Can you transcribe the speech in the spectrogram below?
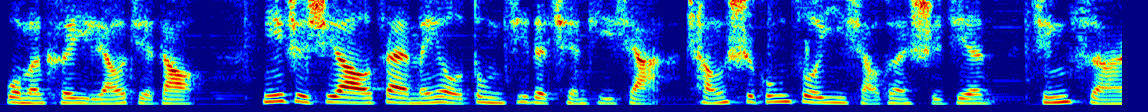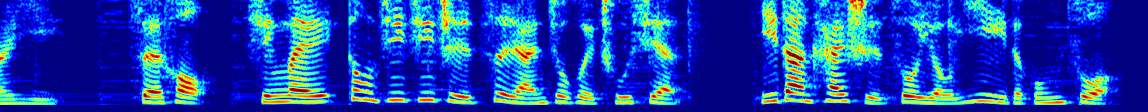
我们可以了解到，你只需要在没有动机的前提下尝试工作一小段时间，仅此而已。随后，行为动机机制自然就会出现。一旦开始做有意义的工作，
